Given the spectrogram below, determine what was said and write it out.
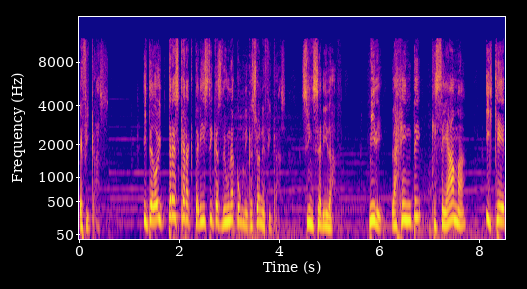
eficaz. Y te doy tres características de una comunicación eficaz. sinceridad. Mire, la gente que se ama y que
